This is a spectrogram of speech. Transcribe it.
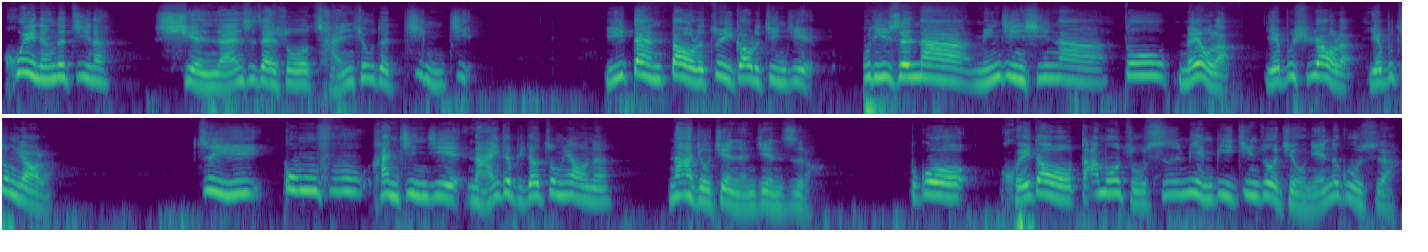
慧能的寂呢，显然是在说禅修的境界。一旦到了最高的境界，菩提身呐、明镜心呐都没有了，也不需要了，也不重要了。至于，功夫和境界哪一个比较重要呢？那就见仁见智了。不过回到达摩祖师面壁静坐九年的故事啊，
